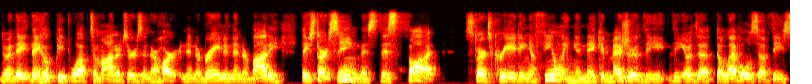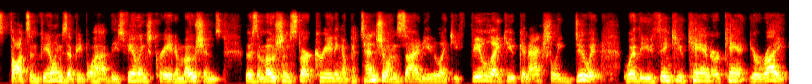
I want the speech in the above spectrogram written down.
they they hook people up to monitors in their heart and in their brain and in their body they start seeing this this thought starts creating a feeling and they can measure the, the, you know the, the levels of these thoughts and feelings that people have. These feelings create emotions. Those emotions start creating a potential inside you like you feel like you can actually do it whether you think you can or can't you're right.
